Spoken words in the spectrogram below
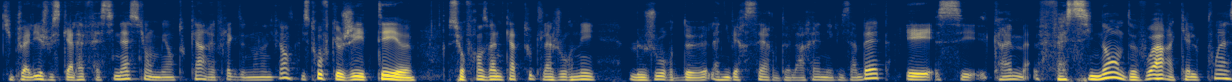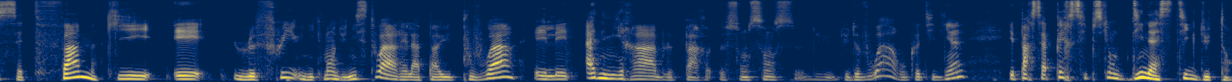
qui peut aller jusqu'à la fascination, mais en tout cas un réflexe de non-indifférence. Il se trouve que j'ai été euh, sur France 24 toute la journée le jour de l'anniversaire de la reine Elisabeth, et c'est quand même fascinant de voir à quel point cette femme, qui est le fruit uniquement d'une histoire. Elle n'a pas eu de pouvoir. Elle est admirable par son sens du, devoir au quotidien et par sa perception dynastique du temps.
